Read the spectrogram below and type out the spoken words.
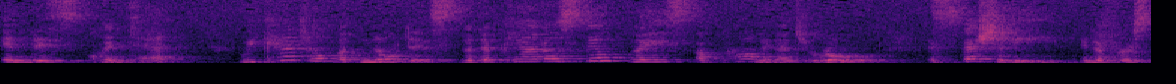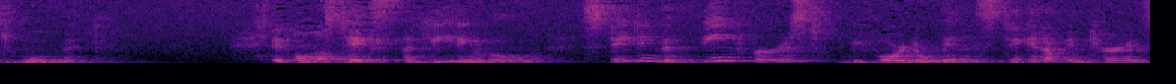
In this quintet, we can't help but notice that the piano still plays a prominent role, especially in the first movement. It almost takes a leading role, stating the theme first before the winds take it up in turns,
